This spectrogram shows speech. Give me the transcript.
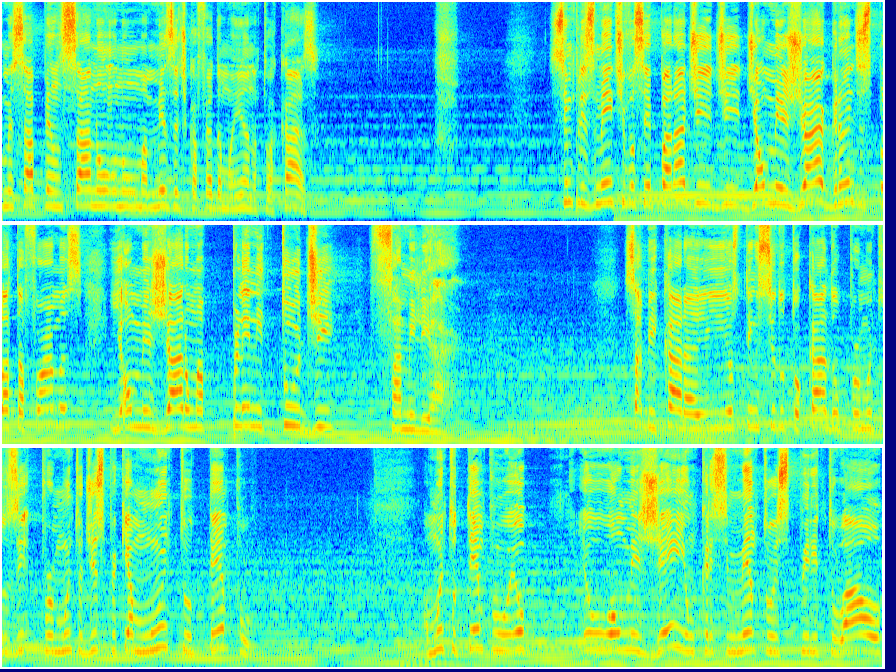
começar a pensar numa mesa de café da manhã na tua casa? Simplesmente você parar de, de, de almejar grandes plataformas e almejar uma plenitude familiar. Sabe, cara, e eu tenho sido tocado por, muitos, por muito disso, porque há muito tempo, há muito tempo eu, eu almejei um crescimento espiritual,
